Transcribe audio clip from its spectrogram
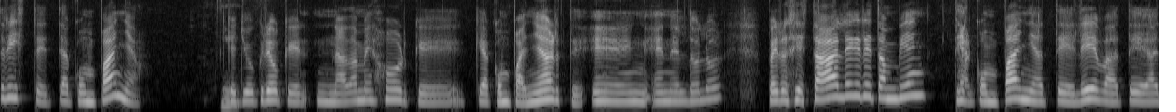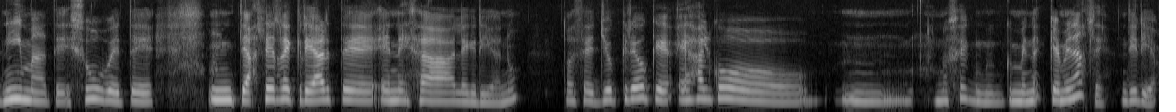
triste te acompaña, que yo creo que nada mejor que, acompañarte en, el dolor, pero si estás alegre también te acompaña, te eleva, te anima, te sube, te, mm, te hace recrearte en esa alegría, ¿no? Entonces yo creo que es algo, mm, no sé, que me, nace, diría,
